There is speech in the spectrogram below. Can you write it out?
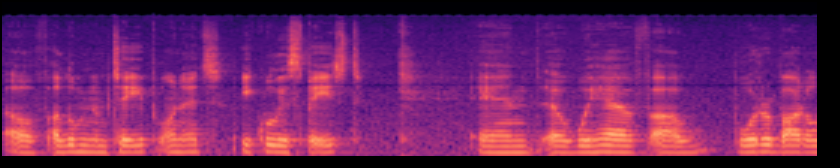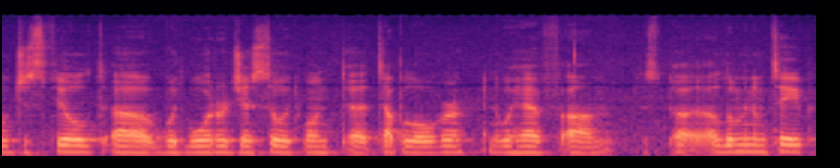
of aluminum tape on it, equally spaced. And uh, we have a water bottle just filled uh, with water just so it won't uh, topple over. And we have um, uh, aluminum tape.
